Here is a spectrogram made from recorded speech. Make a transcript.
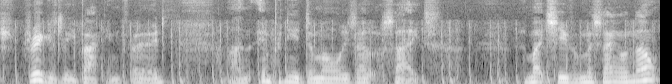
strictly back in third, and Impanina Demo is out of sight. You might see from this angle now.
